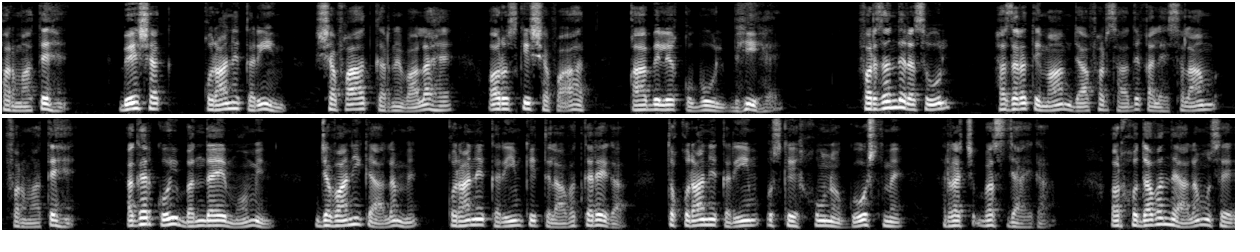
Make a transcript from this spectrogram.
فرماتے ہیں، بے شک قرآن کریم شفاعت کرنے والا ہے اور اس کی شفاعت قابل قبول بھی ہے۔ فرزند رسول حضرت امام جعفر صادق علیہ السلام فرماتے ہیں اگر کوئی بند مومن جوانی کے عالم میں قرآن کریم کی تلاوت کرے گا، تو قرآن کریم اس کے خون و گوشت میں رچ بس جائے گا اور خداوند عالم اسے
